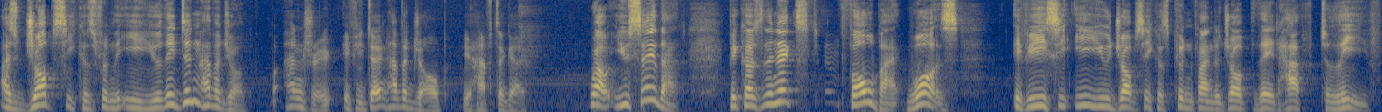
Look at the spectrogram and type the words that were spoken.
as job seekers from the EU. They didn't have a job. But Andrew, if you don't have a job, you have to go. Well, you say that because the next fallback was if EU job seekers couldn't find a job, they'd have to leave.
